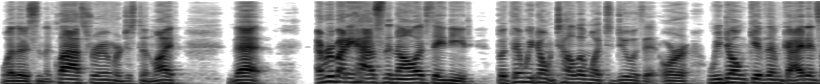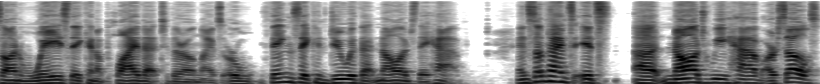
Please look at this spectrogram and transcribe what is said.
whether it's in the classroom or just in life, that everybody has the knowledge they need, but then we don't tell them what to do with it, or we don't give them guidance on ways they can apply that to their own lives, or things they can do with that knowledge they have. And sometimes it's uh, knowledge we have ourselves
